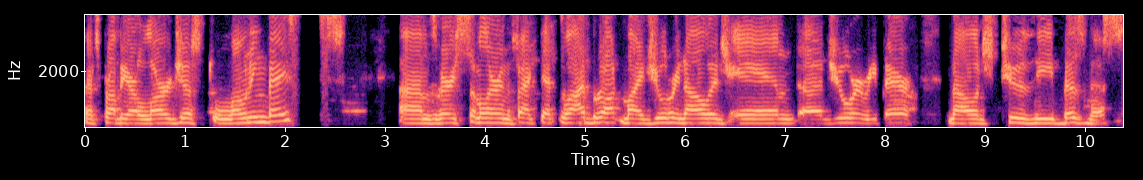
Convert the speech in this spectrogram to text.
That's probably our largest loaning base. Um, it's very similar in the fact that well, I brought my jewelry knowledge and uh, jewelry repair knowledge to the business,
